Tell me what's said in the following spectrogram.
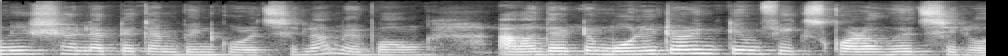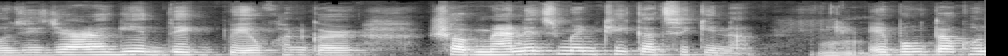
উনিশ সালে একটা ক্যাম্পেইন করেছিলাম এবং আমাদের একটা মনিটরিং টিম ফিক্স করা হয়েছিল যে যারা গিয়ে দেখবে ওখানকার সব ম্যানেজমেন্ট ঠিক আছে কিনা। এবং তখন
